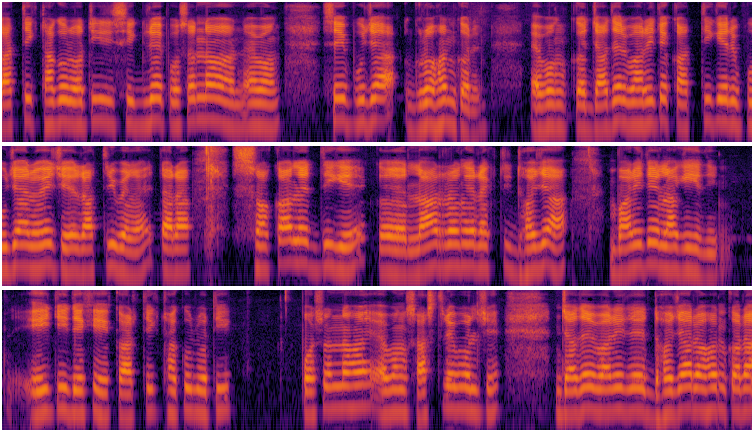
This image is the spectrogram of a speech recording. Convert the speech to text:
কার্তিক ঠাকুর অতি শীঘ্রই প্রসন্ন হন এবং সেই পূজা গ্রহণ করেন এবং যাদের বাড়িতে কার্তিকের পূজা রয়েছে রাত্রিবেলায়, তারা সকালের দিকে লাল রঙের একটি ধ্বজা বাড়িতে লাগিয়ে দিন। এইটি দেখে কার্তিক ঠাকুর অতি প্রসন্ন হয় এবং শাস্ত্রে বলছে, যাদের বাড়িতে ধ্বজারোহণ করা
